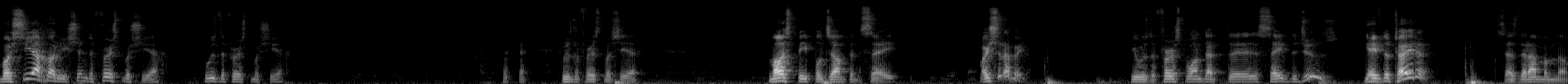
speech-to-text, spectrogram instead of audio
Mashiach Arishan, the first Mashiach. Who's the first Mashiach? Who's the first Mashiach? Most people jump and say, Moshe Rabbeinu. He was the first one that uh, saved the Jews, gave the Torah. Says the Rambam no.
